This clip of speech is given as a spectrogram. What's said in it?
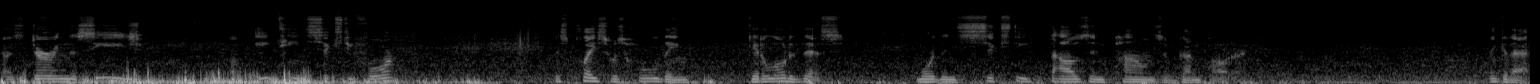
Guys, during the siege of 1864, this place was holding, get a load of this, more than 60,000 pounds of gunpowder. Think of that.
